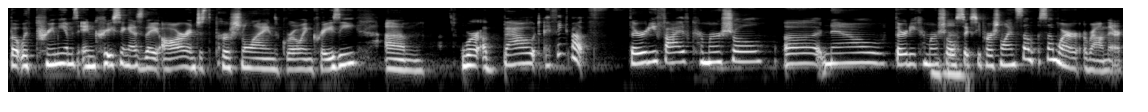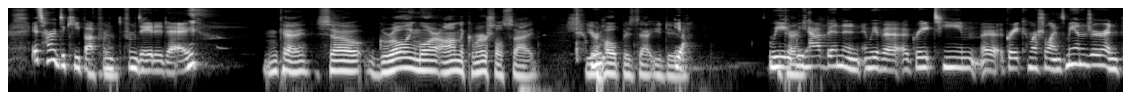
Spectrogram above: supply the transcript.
but with premiums increasing as they are and just personal lines growing crazy, um, we're about, I think, about 35 commercial uh, now 30 commercial okay. 60 personal lines some, somewhere around there it's hard to keep up okay. from from day to day okay so growing more on the commercial side your we, hope is that you do yeah we okay. we have been and, and we have a, a, great team a great commercial lines manager and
